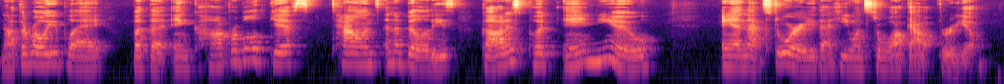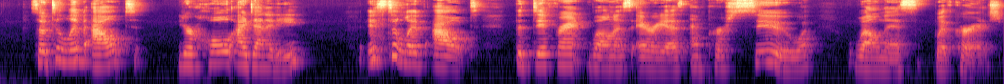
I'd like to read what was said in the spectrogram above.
not the role you play, but the incomparable gifts, talents, and abilities God has put in you and that story that He wants to walk out through you. So, to live out your whole identity is to live out the different wellness areas and pursue wellness with courage.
